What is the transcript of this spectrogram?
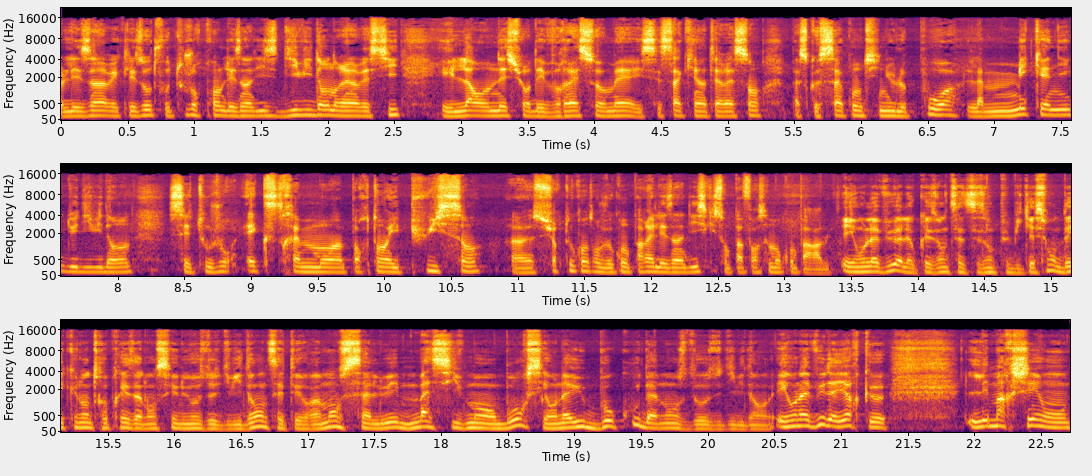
les uns avec les autres, faut toujours prendre les indices dividendes réinvestis. Et là, on est sur des vrais sommets. Et c'est ça qui est intéressant parce que ça continue le poids, la mécanique du dividende. C'est toujours extrêmement important et puissant, euh, surtout quand on veut comparer les indices qui ne sont pas forcément comparables. Et on l'a vu à l'occasion de cette saison de publication, dès qu'une entreprise annonçait une hausse de dividendes, c'était vraiment salué massivement en bourse et on a eu beaucoup d'annonces de hausse de dividendes. Et on a vu d'ailleurs que les marchés ont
